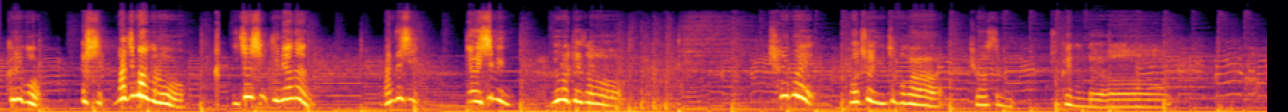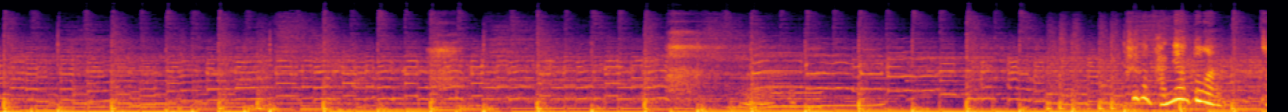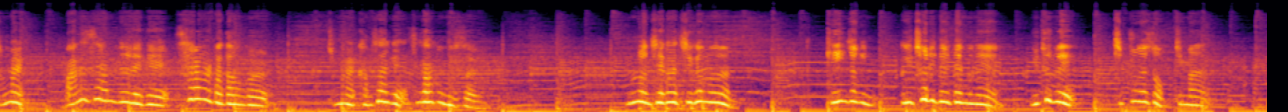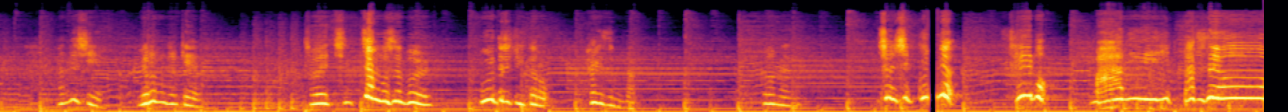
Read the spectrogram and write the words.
그리고 역시 마지막으로 2019년은 반드시 열심히 노력해서 최고의 버추얼 유튜버가 되었으면 좋겠는데요. 최근 반년 동안 정말 많은 사람들에게 사랑을 받아온 걸 정말 감사하게 생각하고 있어요. 물론 제가 지금은 개인적인 일 처리들 때문에 유튜브에 집중할 수 없지만 반드시 여러분들께 저의 진짜 모습을 보여드릴 수 있도록 하겠습니다. 그러면 2019년 새해 복 많이 받으세요!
